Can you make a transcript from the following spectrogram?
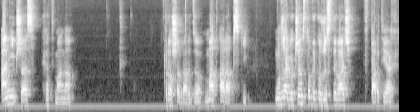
ani przez hetmana. Proszę bardzo, mat arabski. Można go często wykorzystywać w partiach.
